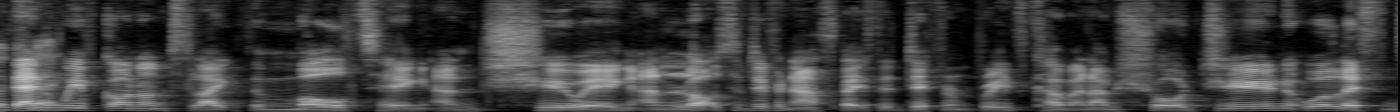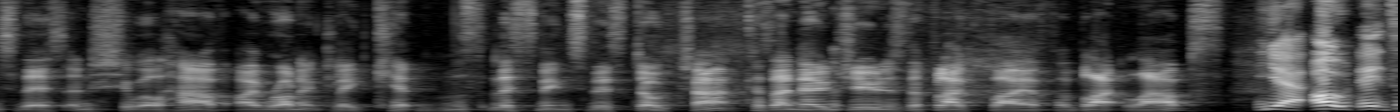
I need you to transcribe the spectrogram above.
Okay. Then we've gone on to like the molting and chewing and lots of different aspects that different breeds come. And I'm sure June will listen to this and she will have, ironically, kittens listening to this dog chat because I know June is the flag flyer for Black Labs. Yeah. Oh, it's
